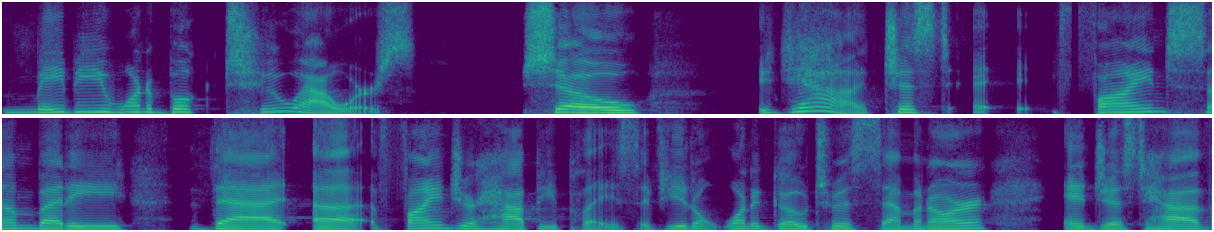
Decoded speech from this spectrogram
maybe you want to book two hours. So, yeah, just uh, uh, find somebody that uh find your happy place. If you don't want to go to a seminar and just have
